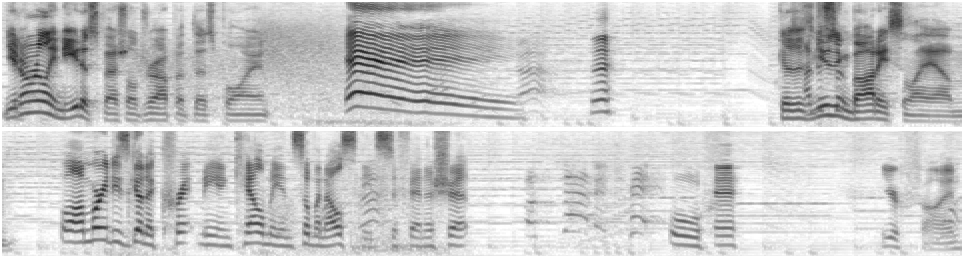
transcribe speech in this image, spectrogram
You don't really need a special drop at this point Hey! Eh, because it's I'm using so- body slam. Well, I'm worried he's gonna crit me and kill me, and someone else needs to finish it. A. Ooh. eh. You're fine.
